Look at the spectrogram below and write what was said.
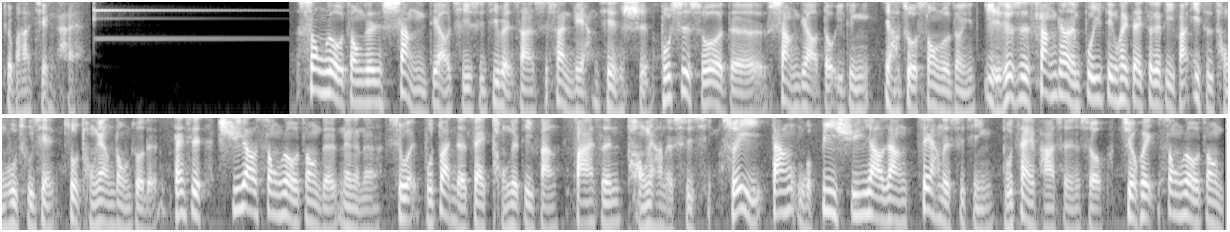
就把它剪开。送肉粽跟上吊其实基本上是算两件事，不是所有的上吊都一定要做送肉粽，也就是上吊人不一定会在这个地方一直重复出现做同样动作的，但是需要送肉粽的那个呢，是会不断的在同个地方发生同样的事情，所以当我必须要让这样的事情不再发生的时候，就会送肉粽。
